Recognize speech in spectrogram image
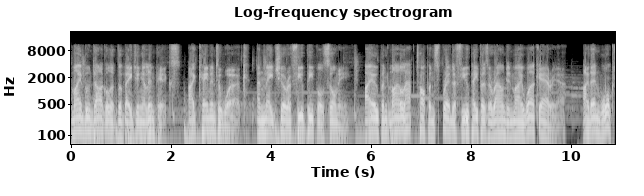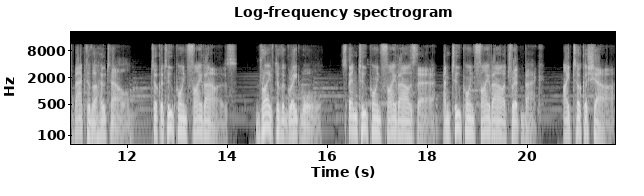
My boondoggle at the Beijing Olympics. I came into work and made sure a few people saw me. I opened my laptop and spread a few papers around in my work area. I then walked back to the hotel. Took a 2.5 hours. Drive to the Great Wall. Spend 2.5 hours there and 2.5 hour trip back. I took a shower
